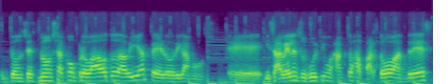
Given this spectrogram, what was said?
Entonces no se ha comprobado todavía, pero digamos, eh, Isabel en sus últimos actos apartó a Andrés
